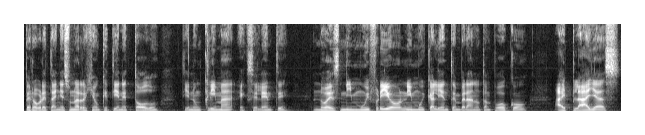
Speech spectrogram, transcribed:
Pero Bretaña es una región que tiene todo. Tiene un clima excelente. No es ni muy frío ni muy caliente en verano tampoco. Hay playas,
